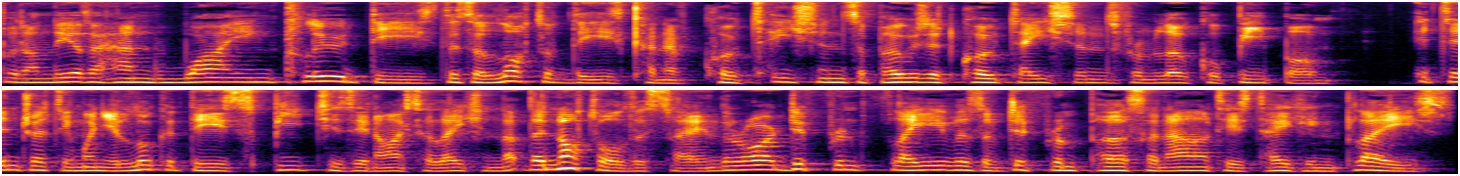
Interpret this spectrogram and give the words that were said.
but on the other hand, why include these? There's a lot of these kind of quotations, supposed quotations from local people. It's interesting when you look at these speeches in isolation that they're not all the same. There are different flavours of different personalities taking place.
